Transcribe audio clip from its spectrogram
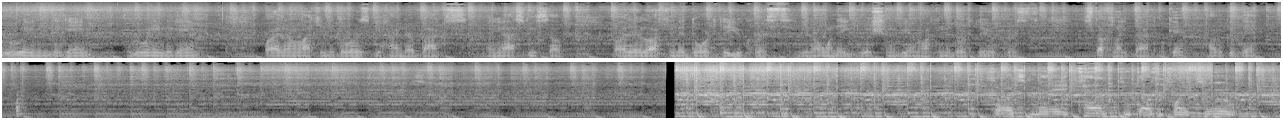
ruining the game? Ruining the game. Why are they unlocking the doors behind our backs? And you ask yourself, why are they locking the door to the Eucharist? You know, when they shouldn't be unlocking the door to the Eucharist. Stuff like that, okay? Have a good day. So it's May 10th, 2022.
